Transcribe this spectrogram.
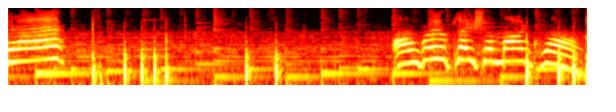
Yeah? I'm gonna play some Minecraft.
